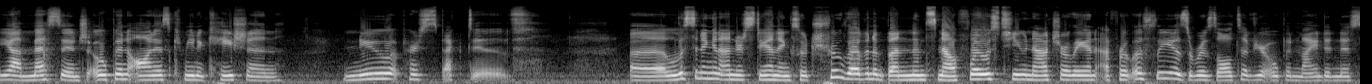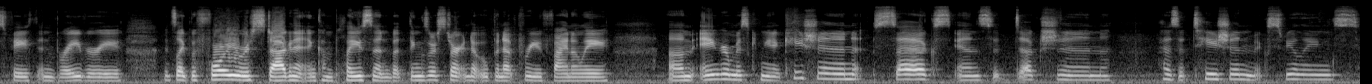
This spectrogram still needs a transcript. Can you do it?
Yeah, message, open, honest communication, new perspective. Uh, listening and understanding. So, true love and abundance now flows to you naturally and effortlessly as a result of your open mindedness, faith, and bravery. It's like before you were stagnant and complacent, but things are starting to open up for you finally. Um, anger, miscommunication, sex, and seduction, hesitation, mixed feelings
